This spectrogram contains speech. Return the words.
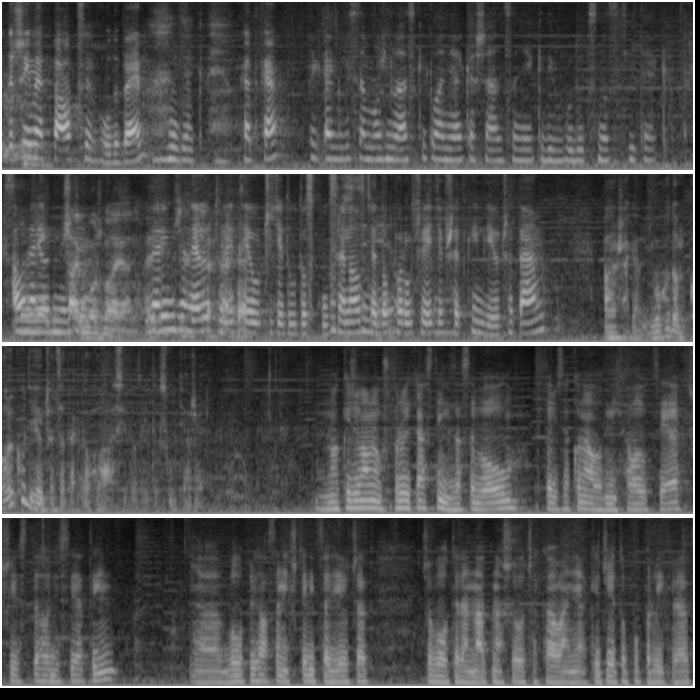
Držíme palce v hudbe. Ďakujem. Katka? Tak ak by sa možno naskytla nejaká šanca niekedy v budúcnosti, tak Ale verím. Tak možno aj áno. hej? Verím, že neľutujete určite túto skúsenosť a doporučujete všetkým dievčatám. Pán Šagan, mimochodom, koľko dievčat sa takto hlási do tejto súťaže? No keďže máme už prvý casting za sebou, ktorý sa konal v Michalovciach 6.10., e, bolo prihlásených 40 dievčat, čo bolo teda nad naše očakávania, keďže je to poprvýkrát.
